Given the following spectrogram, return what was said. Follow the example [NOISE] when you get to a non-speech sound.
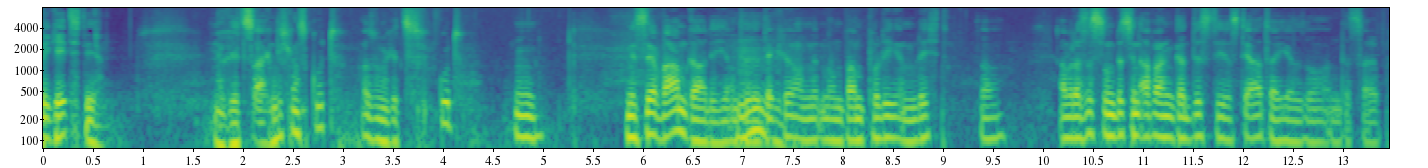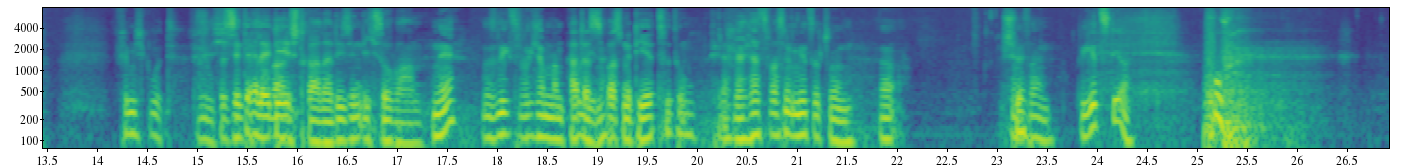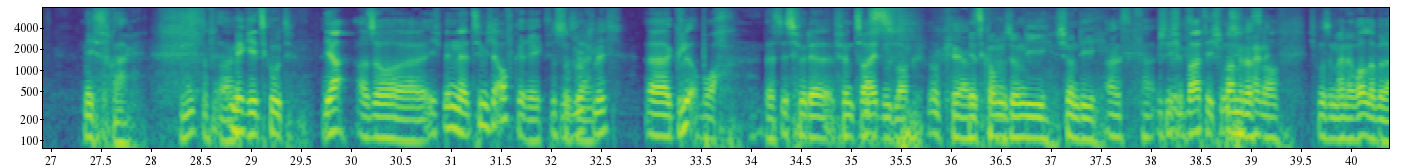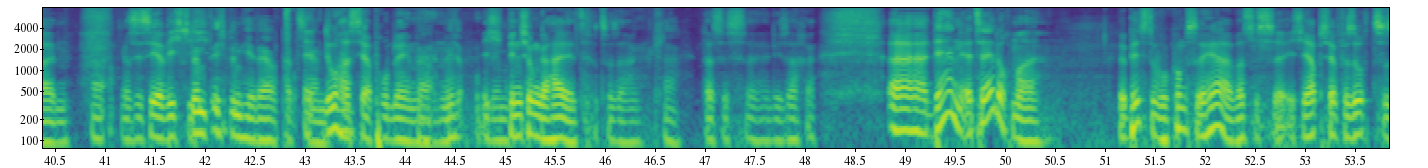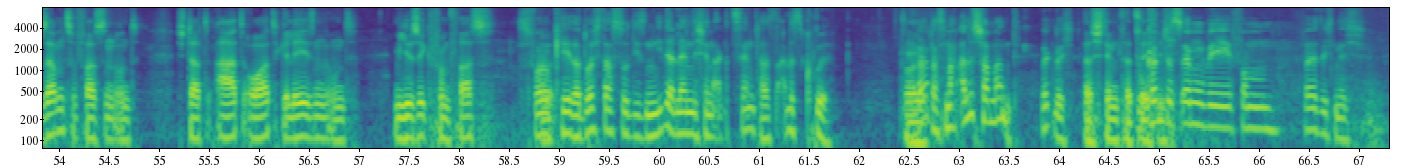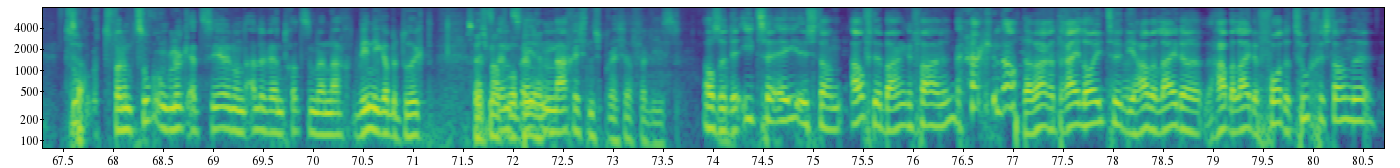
Wie geht's dir? Mir geht's eigentlich ganz gut. Also mir geht's gut. Hm. Mir ist sehr warm gerade hier unter der Decke und mit meinem warmen Pulli im Licht. So. Aber das ist so ein bisschen avantgardistisches Theater hier so und deshalb fühle mich gut. Fühl mich Das sind. LED-Strahler, die sind nicht so warm. Ne? Das liegt wirklich an meinem Pulli. Hat das ne? was mit dir zu tun? Vielleicht? Vielleicht hat es was mit mir zu tun. Ja. Schön. Sein. Wie geht's dir? Puh. Nächste Frage. Nächste Frage. Mir geht's gut. Ja, also äh, ich bin äh, ziemlich aufgeregt. Bist du glücklich? Äh, Gl boah, das ist für, der, für den zweiten Block. okay, alles Jetzt kommen schon die, schon die. Alles klar. Ich- Warte, ich muss, in meine, auf. ich muss in meiner Rolle bleiben. Das ist sehr wichtig. Stimmt, ich bin hier der Äh, Patient. Du hast ja Probleme. Ja, ne? ich Probleme. Ich bin schon geheilt, sozusagen. Klar. Das ist äh, die Sache. Äh, Dan, erzähl doch mal. Wer bist du? Wo kommst du her? Was ist? Äh, ich habe es ja versucht zusammenzufassen und statt Art Ort gelesen und Music from Fuss. Das ist voll okay. Dadurch, dass du diesen niederländischen Akzent hast, alles cool. So, Ja. oder? Das macht alles charmant. Wirklich. Das stimmt Du tatsächlich. könntest irgendwie vom, weiß ich nicht, Zug, von einem Zugunglück erzählen und alle werden trotzdem danach weniger bedrückt, Soll ich als wenn es irgendein Nachrichtensprecher verliest. Also der ICE ist dann auf der Bahn gefahren. [LAUGHS] Ja, genau. Da waren drei Leute, die haben leider, haben leider vor der Zug gestanden.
